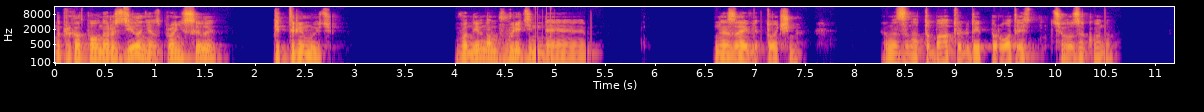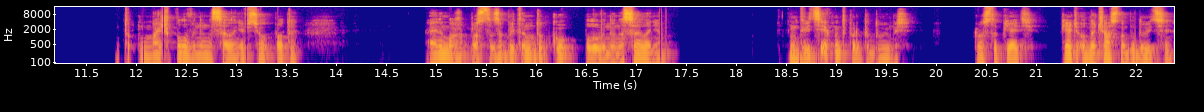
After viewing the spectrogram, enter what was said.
Наприклад, повне розділення Збройні сили підтримують. Вони нам в уряді не, не зайві точно. Нас занадто багато людей проти цього закону. Тобто майже половина населення всього проти. А я не можу просто забити на думку половини населення. Дивіться, як ми тепер будуємось. Просто 5, 5 одночасно будується.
